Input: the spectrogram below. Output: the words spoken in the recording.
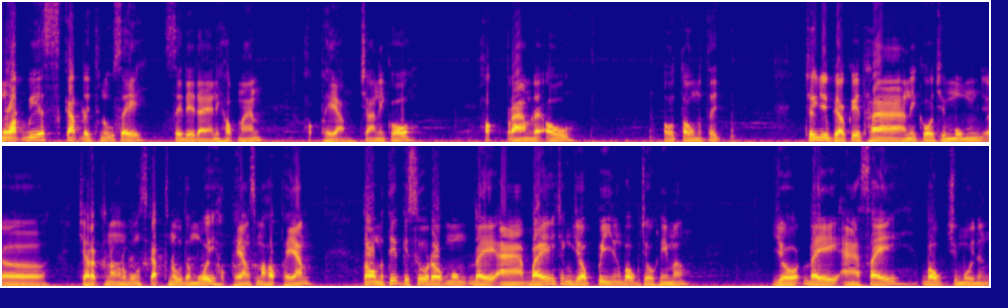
មាត់វាស្កាត់ដោយធ្នូសេសេដេដែរនេះ60ម៉ាន65ចានេះក៏65ដែរអូអូតូម៉ាទិកអញ្ចឹងយើងប្រាប់គេថាអានេះក៏ជាមុំចរិតក្នុងរង្វង់ស្កាត់ធ្នូតែមួយ65ស្មើ65 តមកទៀតគេសួររកមុំ DAB អញ្ចឹងយក2នឹងបូកចូលគ្នាមកយក DAC បូកជាមួយនឹង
